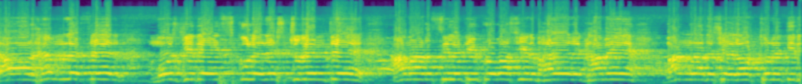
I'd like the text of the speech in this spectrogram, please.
টাওয়ার হ্যামলেটসের মসজিদে স্কুলে রেস্টুরেন্টে আমার সিলেটি প্রবাসীর ভাইয়ের ঘামে বাংলাদেশের অর্থনীতির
